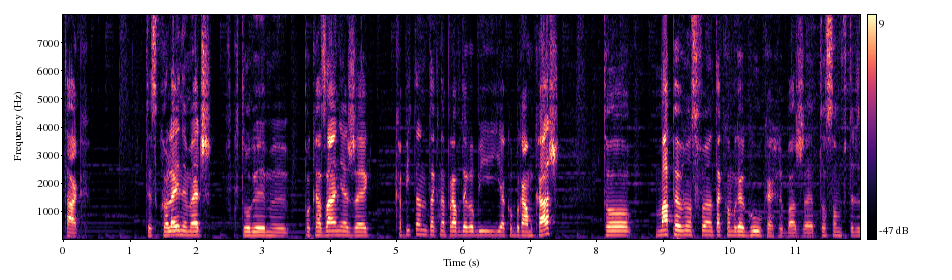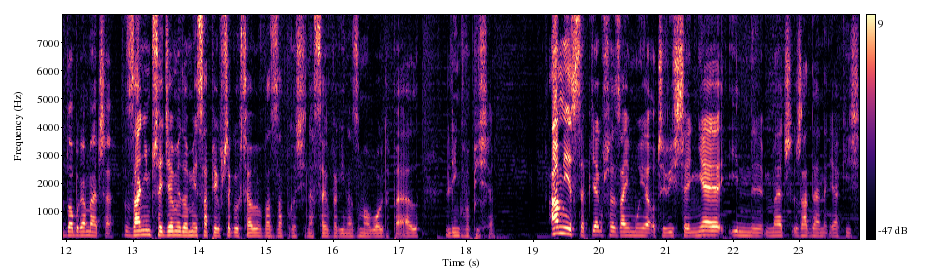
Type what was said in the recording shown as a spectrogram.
tak, to jest kolejny mecz, w którym pokazanie, że kapitan tak naprawdę robi jako bramkarz, to ma pewną swoją taką regułkę chyba, że to są wtedy dobre mecze. Zanim przejdziemy do miejsca pierwszego, chciałbym was zaprosić na serwer i na zumaworld.pl, link w opisie. A miejsce pierwsze zajmuje oczywiście nie inny mecz, żaden jakiś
